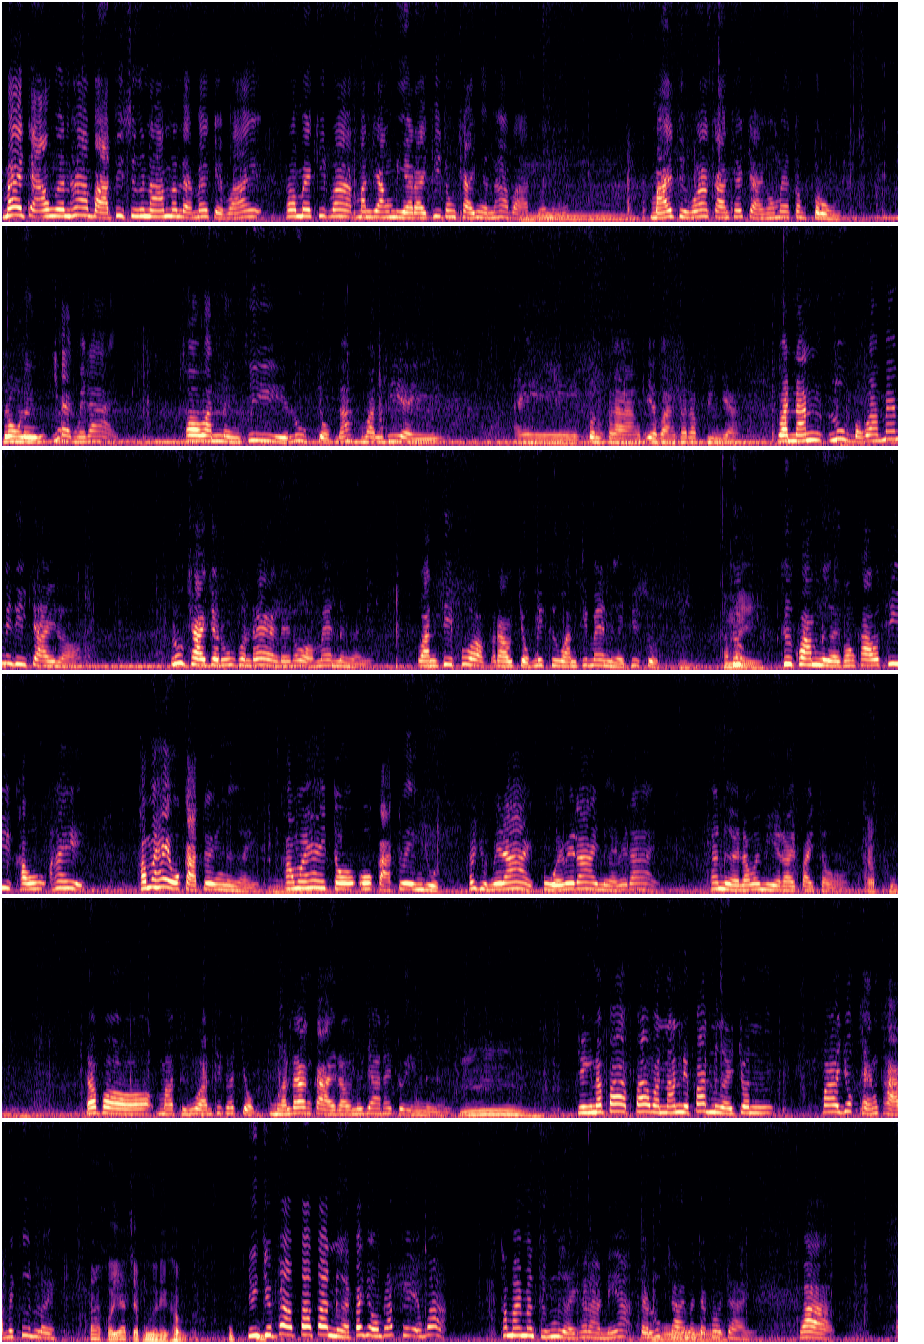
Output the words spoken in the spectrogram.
แม่จะเอาเงิน5บาทที่ซื้อน้ำนั่นแหละแม่เก็บไว้ เพราะแม่คิดว่ามันยังมีอะไรที่ต้องใช้เงินห้าบาทตัวนี้อืมหมายถึงว่าการใช้จ่ายของแม่ต้องตรง ตรงเลยแยกไม่ได้ พอวันหนึ่งที่ลูกจบนะ วันที่ไอ้ไอ้คนกลางพยาบาลก็รับปริญญาวันนั้นลูกบอกว่าแม่ไม่ดีใจเหรอ ลูกชายจะรู้คนแรกเลยเขาบอกแม่เหนื่อย วันที่พวกเราจบนี่คือวันที่แม่เหนื่อยที่สุดทำไม คือความเหนื่อยของเขาที่เขาให้เขาไม่ให้โอกาสตัวเองเหนื่อยอืม เขาไม่ให้โตวโอกาสตัวเองหยุดเขาหยุดไม่ได้ ป่วยไม่ได้เหนื่อยไม่ได้ ถ้าเหนื่อยแล้วไม่มีอะไรไปต่อ ครับผม แล้วพอมาถึงวันที่เขาจบเหมือนร่างกายเราอนุญาตให้ตัวเองเหนื่อย อืมจริงนะป้าป้าวันนั้นเนี่ยป้าเหนื่อยจนป้ายกแขนขาไม่ขึ้นเลย ป้าขออนุญาตจับมือหน่อยครับ จริงๆป้าป้าป้าเหนื่อยป้ายอมรับตัวเองว่า ทำไมมันถึงเหนื่อยขนาดเนี้ยแต่ลูกชายมันจะเข้าใจว่า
